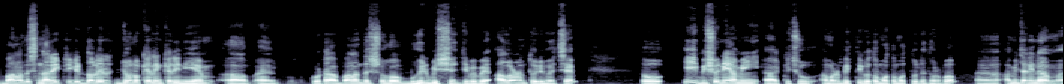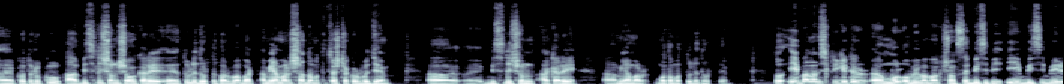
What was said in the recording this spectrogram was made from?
বাংলাদেশ নারী ক্রিকেট দলের যৌন কেলেঙ্কারি নিয়ে আহ, আহ, গোটা বাংলাদেশ সহ বহির্বিশ্বে যেভাবে আলোড়ন তৈরি হয়েছে তো এই বিষয় নিয়ে আমি কিছু আমার ব্যক্তিগত মতামত তুলে ধরবো। আমি জানি না কতটুকু বিশ্লেষণ সহকারে তুলে ধরতে পারব বাট আমি আমার সাধ্যমতো চেষ্টা করব যে বিশ্লেষণ আকারে আমি আমার মতামত তুলে ধরতে। তো এই বাংলাদেশ ক্রিকেটের মূল অভিভাবক সংস্থা বিসিবি এই বিসিবির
